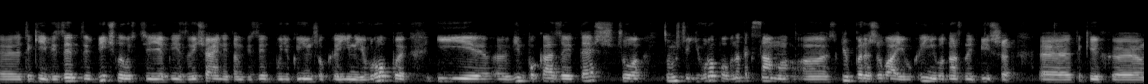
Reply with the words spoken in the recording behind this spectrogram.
е, такий візит ввічливості, як і звичайний там візит будь-якої іншої країни Європи, і е, він показує те, що тому, що Європа вона так само е, співпереживає Україні, одна з найбільше таких е,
